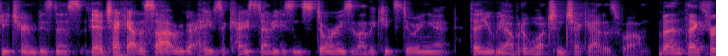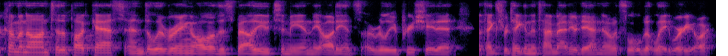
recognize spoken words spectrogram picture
future in business, yeah, check out the site. We've got heaps of case studies and stories of other kids doing it that you'll be able to watch and check out as well. Ben, thanks for coming on to the podcast and delivering all of this value to me and the audience. I really appreciate it. Thanks for taking the time out of your day. I know it's a little bit late where you are.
